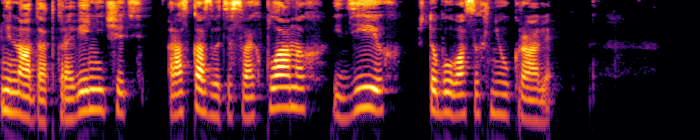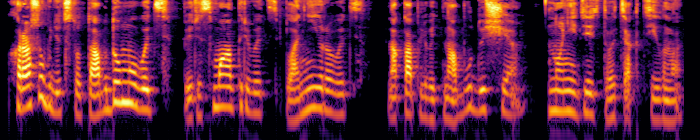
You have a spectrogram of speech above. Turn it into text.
не надо откровенничать, рассказывать о своих планах, идеях, чтобы у вас их не украли. Хорошо будет что-то обдумывать, пересматривать, планировать, накапливать на будущее, но не действовать активно.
